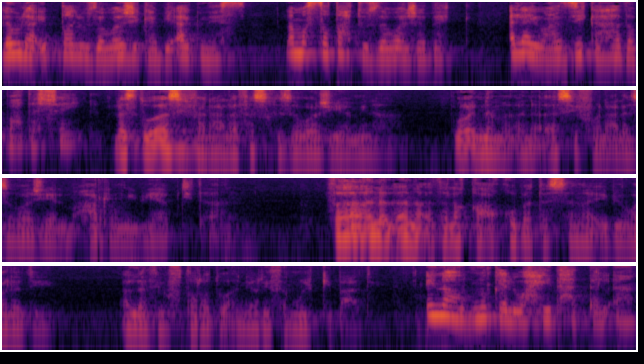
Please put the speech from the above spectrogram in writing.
لولا إبطال زواجك بأغنس لما استطعت الزواج بك. ألا يعزيك هذا بعض الشيء؟ لست آسفا على فسخ زواجي منها وإنما أنا آسف على زواجي المحرم بها ابتداء. فها أنا الآن أتلقى عقوبة السماء بولدي الذي يفترض أن يرث ملكي بعدي. إنه ابنك الوحيد حتى الآن.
